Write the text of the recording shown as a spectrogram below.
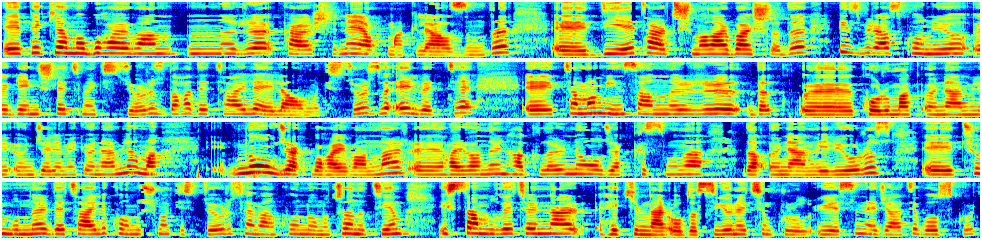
E, peki ama bu hayvanlara karşı ne yapmak lazımdı e, diye tartışmalar başladı. Biz biraz konuyu e, genişletmek istiyoruz. Daha detaylı ele almak istiyoruz ve elbette e, tamam insanları da e, korumak önemli, öncelemek önemli ama e, ne olacak bu hayvanlar? E, hayvanların hakları ne olacak kısmına da önem veriyoruz. E, tüm bunları detaylı konuşmak istiyoruz. Hemen konuğumu tanıtayım. İstanbul Veteriner Hekimler Odası Yönetim Kurulu üyesi Necati Bozkurt.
